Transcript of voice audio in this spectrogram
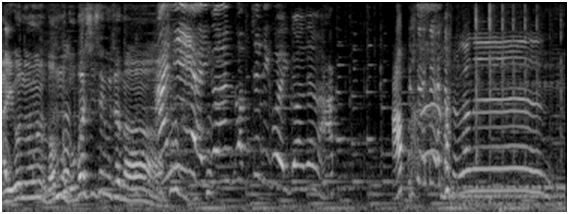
아 이거는 너무 노바시 새우잖아. 아니에요. 이거는 껍질이고 이거는 앞 아파 결과는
